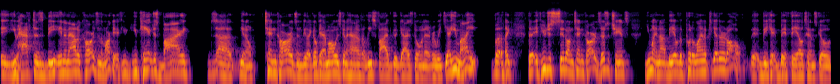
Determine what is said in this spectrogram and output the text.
you have to be in and out of cards in the market. If you you can't just buy uh, you know, 10 cards and be like, okay, I'm always going to have at least five good guys going every week. Yeah, you might, but like if you just sit on 10 cards, there's a chance you might not be able to put a lineup together at all if the L10s go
